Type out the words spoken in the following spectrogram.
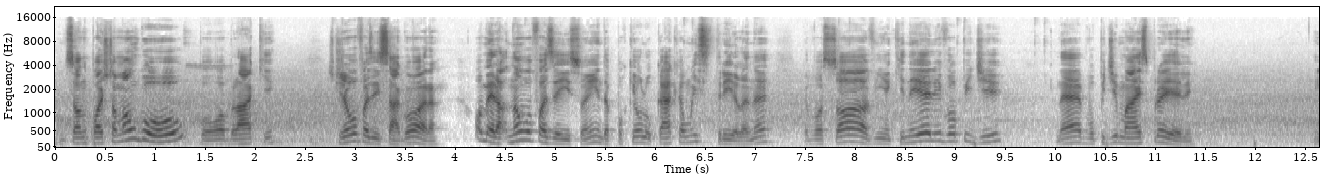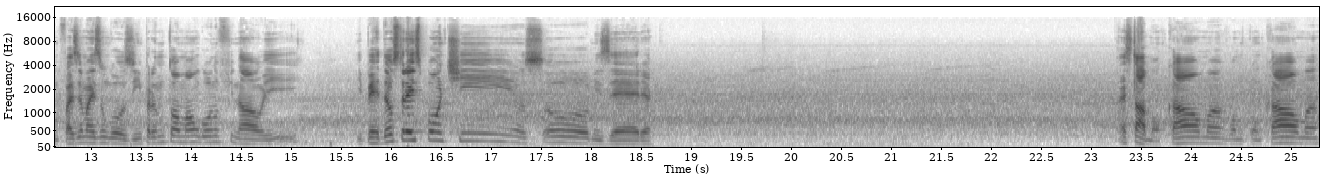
A gente só não pode tomar um gol. Boa, Black. Acho que já vou fazer isso agora. Ou melhor, não vou fazer isso ainda, porque o Lukaku é uma estrela, né? Eu vou só vir aqui nele e vou pedir, né? Vou pedir mais pra ele. Tem que fazer mais um golzinho pra não tomar um gol no final. E, e perder os três pontinhos. Ô, oh, miséria. Mas tá bom, calma, vamos com calma.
